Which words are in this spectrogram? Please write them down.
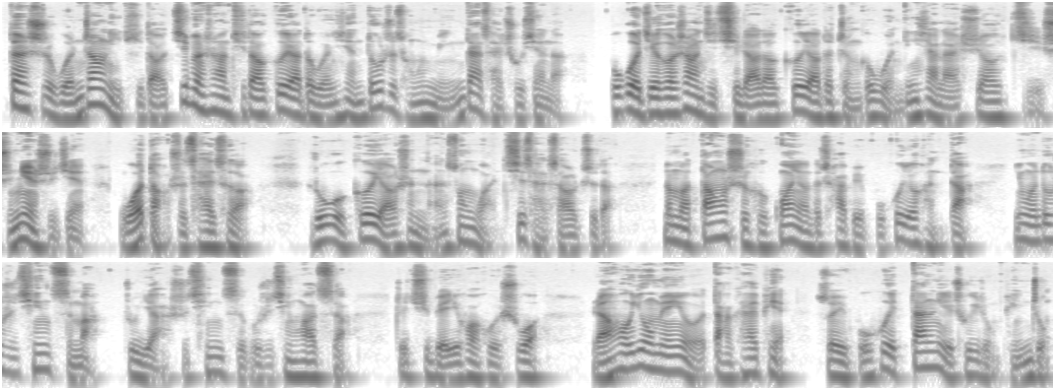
但是文章里提到，基本上提到歌谣的文献都是从明代才出现的。不过结合上几期聊到歌谣的整个稳定下来需要几十年时间，我倒是猜测，如果歌谣是南宋晚期才烧制的，那么当时和官窑的差别不会有很大，因为都是青瓷嘛。注意啊，是青瓷，不是青花瓷啊，这区别一会儿会说。然后釉面又有大开片，所以不会单列出一种品种。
